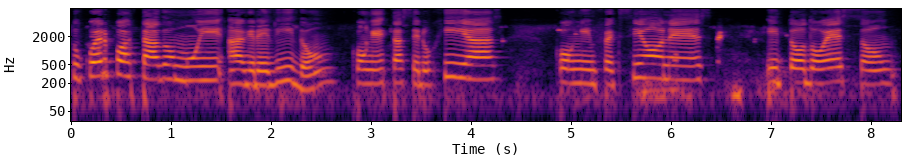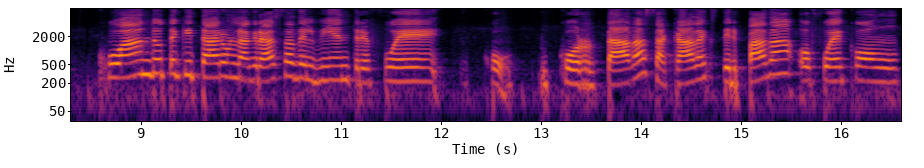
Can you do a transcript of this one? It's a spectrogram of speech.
tu cuerpo ha estado muy agredido con estas cirugías, con infecciones y todo eso. ¿Cuándo te quitaron la grasa del vientre? ¿Fue cortada, sacada, extirpada o fue con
